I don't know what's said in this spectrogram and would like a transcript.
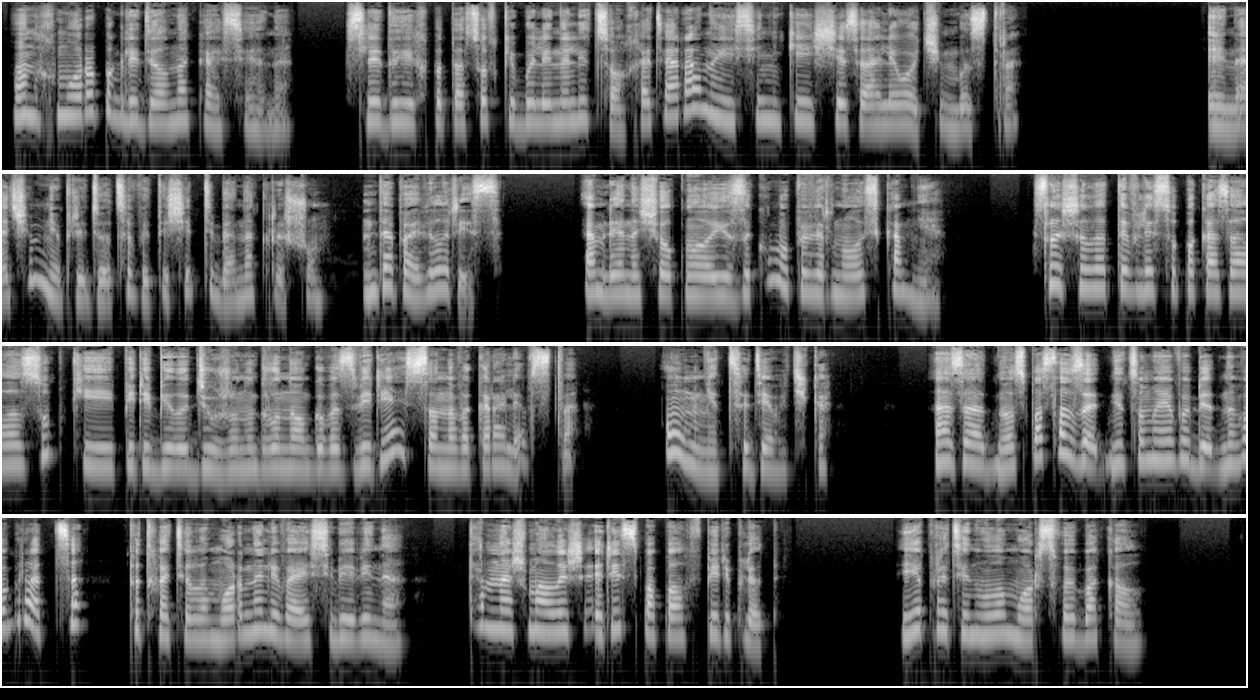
Он хмуро поглядел на Кассиана. Следы их потасовки были налицо, хотя раны и синяки исчезали очень быстро. «Иначе мне придется вытащить тебя на крышу», — добавил Рис. Амрена щелкнула языком и повернулась ко мне. «Слышала, ты в лесу показала зубки и перебила дюжину двуногого зверя из сонного королевства. Умница, девочка!» «А заодно спасла задницу моего бедного братца», — подхватила Мор, наливая себе вина. «Там наш малыш Рис попал в переплет. Я протянула Мор свой бокал.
